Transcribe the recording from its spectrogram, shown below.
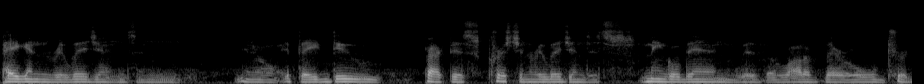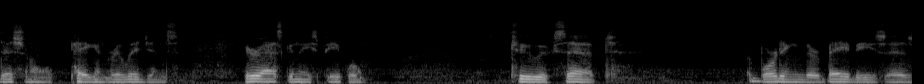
pagan religions, and you know, if they do practice Christian religions, it's mingled in with a lot of their old traditional pagan religions. You're asking these people to accept aborting their babies as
